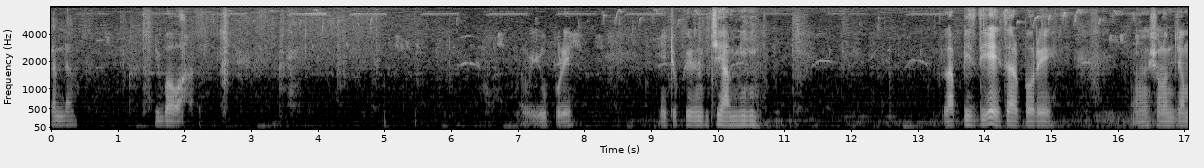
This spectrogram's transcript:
কান্ডাং bawah উপরে এইটুকুর নিচে আমি লাপিস দিয়ে তারপরে সরঞ্জাম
